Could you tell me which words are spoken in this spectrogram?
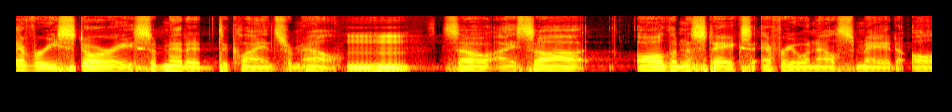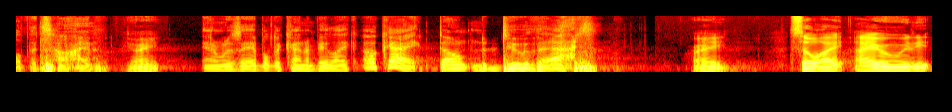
every story submitted to clients from hell. Mm-hmm. So I saw all the mistakes everyone else made all the time Right. and was able to kind of be like, okay, don't do that. Right. So I, I only,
